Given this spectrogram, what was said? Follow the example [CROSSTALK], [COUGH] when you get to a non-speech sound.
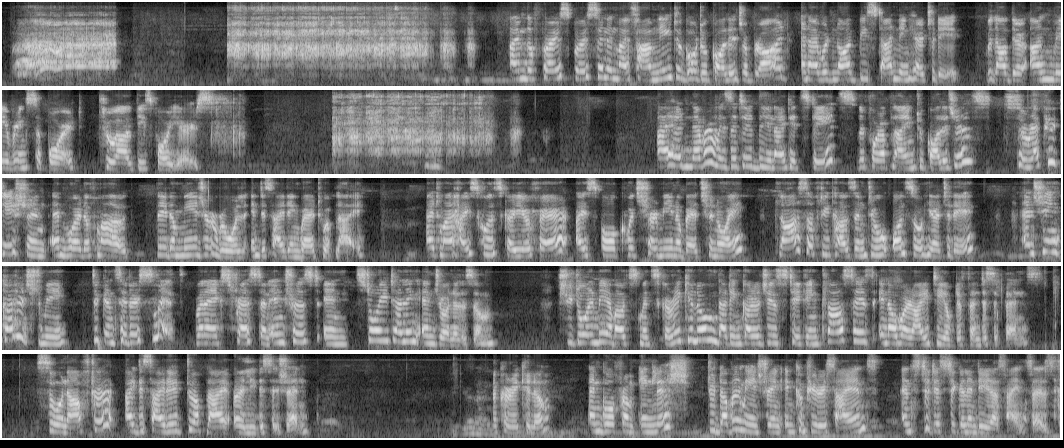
I'm the first person in my family to go to college abroad, and I would not be standing here today without their unwavering support throughout these four years. I had never visited the United States before applying to colleges, so reputation and word of mouth played a major role in deciding where to apply. At my high school's career fair, I spoke with Sharmeen Obaid class of 2002, also here today, and she encouraged me to consider Smith when I expressed an interest in storytelling and journalism. She told me about Smith's curriculum that encourages taking classes in a variety of different disciplines. Soon after, I decided to apply early decision. The curriculum and go from English to double majoring in computer science and statistical and data sciences.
